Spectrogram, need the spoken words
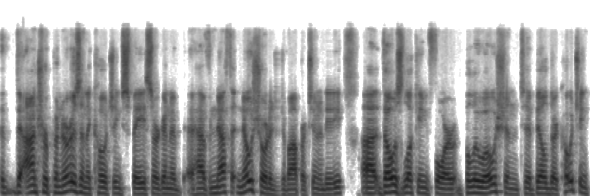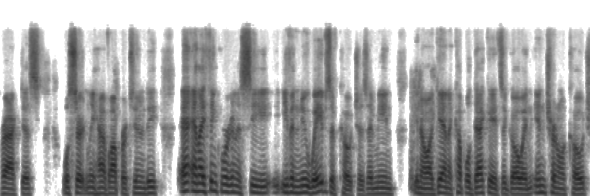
the entrepreneurs in the coaching space are going to have nothing no shortage of opportunity. Uh, those looking for blue ocean to build their coaching practice will certainly have opportunity. And, and i think we're going to see even new waves of coaches. I mean you know again a couple decades ago an internal coach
